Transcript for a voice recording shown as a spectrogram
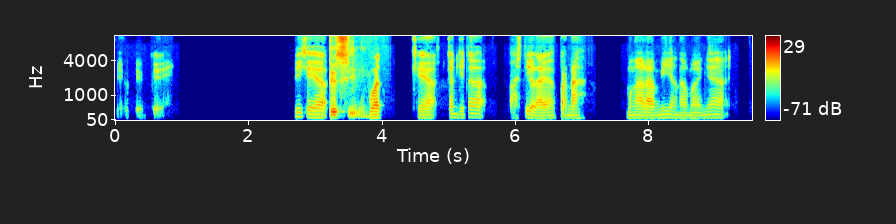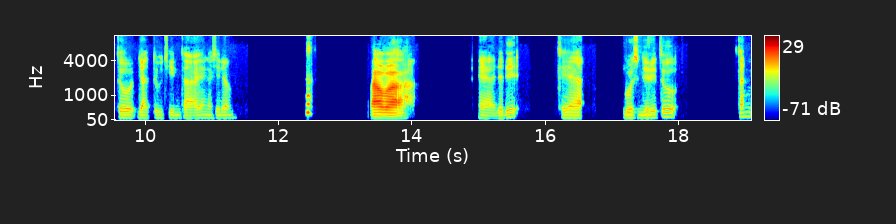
oke oke oke. Tapi kayak itu sih. buat kayak kan kita pasti lah ya pernah mengalami yang namanya itu jatuh cinta ya nggak sih dam apa ya jadi kayak gue sendiri tuh kan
